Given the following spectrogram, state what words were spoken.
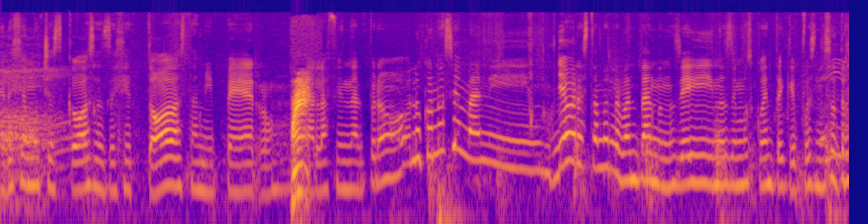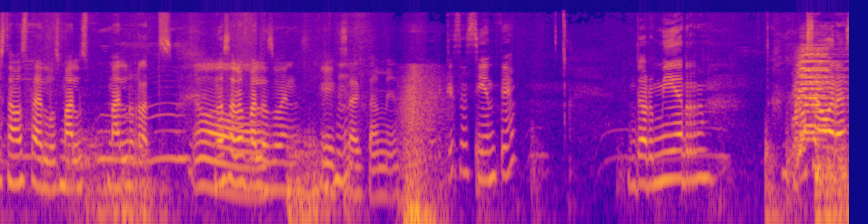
Eh, dejé muchas cosas, dejé todo, hasta mi perro, a la final. Pero lo conocí a Manny y ahora estamos levantándonos y ahí nos dimos cuenta que pues nosotros estamos para los malos, malos ratos, no solo para los buenos. Exactamente. ¿Qué se siente dormir 12 horas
